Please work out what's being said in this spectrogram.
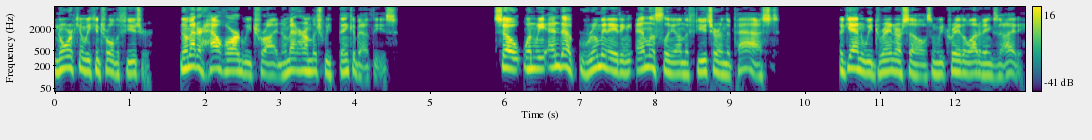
nor can we control the future, no matter how hard we try, no matter how much we think about these. So, when we end up ruminating endlessly on the future and the past, again, we drain ourselves and we create a lot of anxiety.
